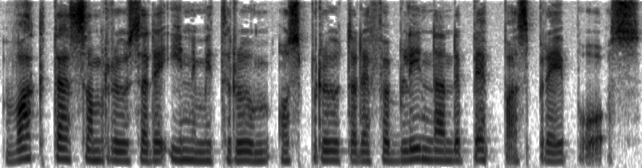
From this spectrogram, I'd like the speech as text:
vakter som rusade in i mitt rum och sprutade förblindande pepparspray på oss.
